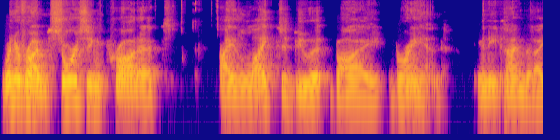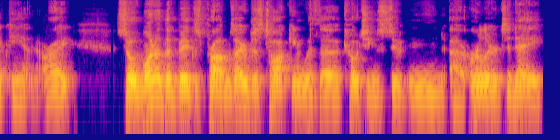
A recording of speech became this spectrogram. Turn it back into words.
Whenever I'm sourcing product, I like to do it by brand anytime that I can. All right. So one of the biggest problems, I was just talking with a coaching student uh, earlier today,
